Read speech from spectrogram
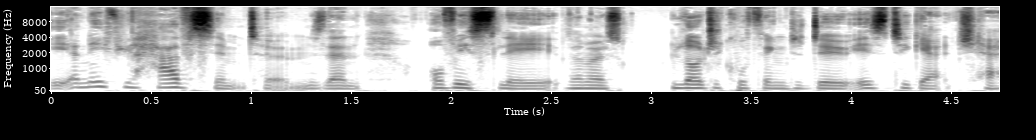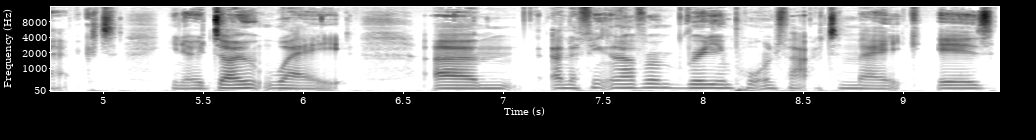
and if you have symptoms then obviously the most logical thing to do is to get checked you know don't wait. Um, and i think another really important fact to make is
